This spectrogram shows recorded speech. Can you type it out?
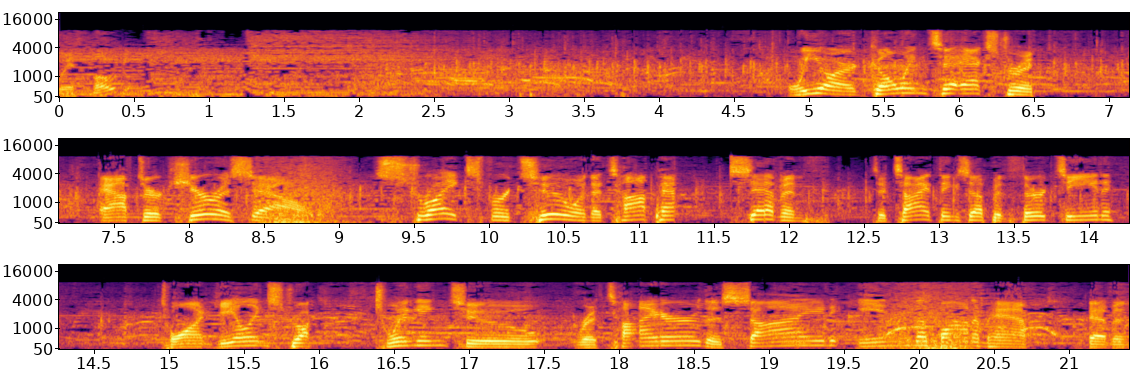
with Mogan. We are going to extra after Curacao strikes for two in the top half seventh to tie things up at 13. Twan Geeling struck swinging to retire the side in the bottom half seventh.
